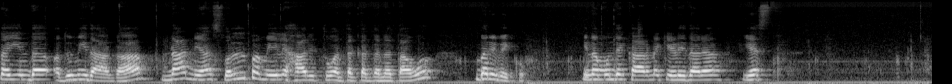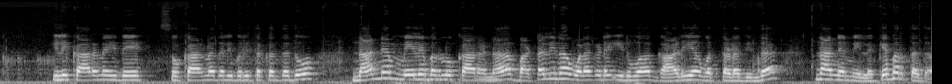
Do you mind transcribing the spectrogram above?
ಕೈಯಿಂದ ಅದುಮಿದಾಗ ನಾಣ್ಯ ಸ್ವಲ್ಪ ಮೇಲೆ ಹಾರಿತು ಅಂತಕ್ಕದ್ದನ್ನು ತಾವು ಬರಿಬೇಕು. ಇನ್ನು ಮುಂದೆ ಕಾರಣ ಕೇಳಿದಾರ? ಎಸ್ ಇಲ್ಲಿ ಕಾರಣ ಇದೆ. ಸೊ ಕಾರಣದಲ್ಲಿ ಬರೀತಕ್ಕಂಥದ್ದು ನಾಣ್ಯ ಮೇಲೆ ಬರಲು ಕಾರಣ ಬಟಲಿನ ಒಳಗಡೆ ಇರುವ ಗಾಳಿಯ ಒತ್ತಡದಿಂದ ನಾಣ್ಯ ಮೇಲಕ್ಕೆ ಬರ್ತದೆ.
